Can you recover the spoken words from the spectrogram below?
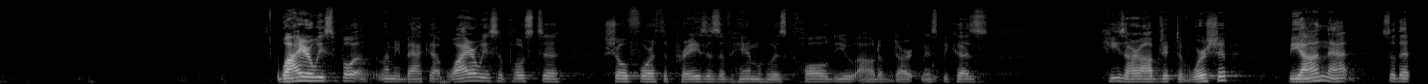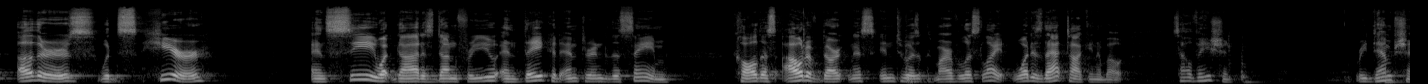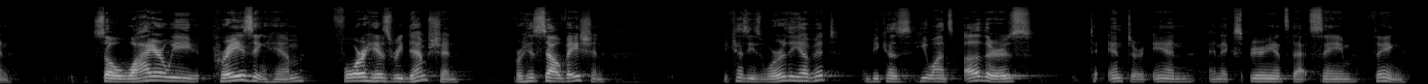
Why are we supposed, let me back up. Why are we supposed to show forth the praises of him who has called you out of darkness? Because he's our object of worship. Beyond that, so that others would hear and see what God has done for you, and they could enter into the same. Called us out of darkness into a marvelous light. What is that talking about? Salvation, redemption. So, why are we praising him for his redemption, for his salvation? Because he's worthy of it and because he wants others to enter in and experience that same thing.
